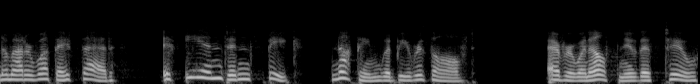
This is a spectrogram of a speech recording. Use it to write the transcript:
no matter what they said, if Ian didn't speak, nothing would be resolved. Everyone else knew this too,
